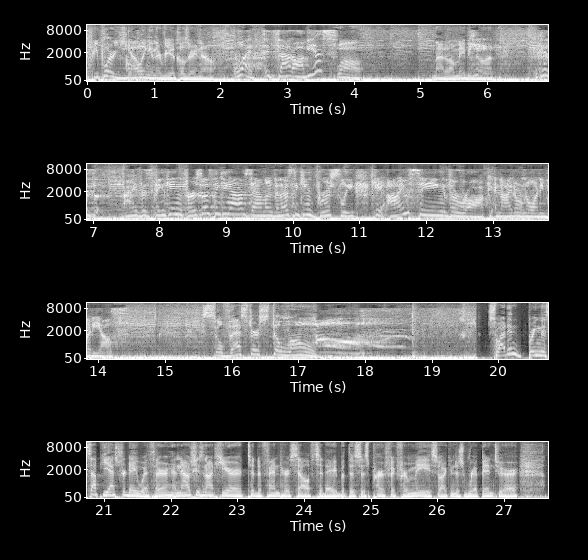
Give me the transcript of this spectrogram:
People are yelling in their vehicles right now. What? It's that obvious? Well, I don't know, maybe not. Because I was thinking, first I was thinking Adam Sandler, then I was thinking Bruce Lee. Okay, I'm seeing The Rock, and I don't know anybody else. Sylvester Stallone. Oh! So I didn't bring this up yesterday with her, and now she's not here to defend herself today, but this is perfect for me, so I can just rip into her.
